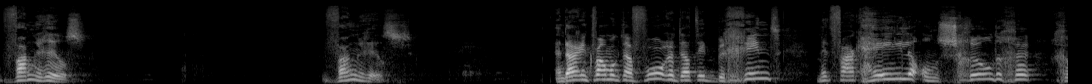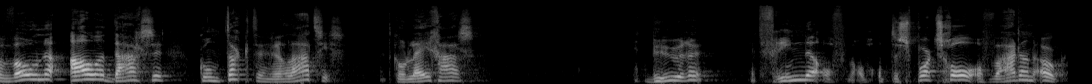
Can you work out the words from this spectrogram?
vangrails. Vangrails. En daarin kwam ook naar voren dat dit begint met vaak hele onschuldige, gewone, alledaagse contacten, relaties. Met collega's, met buren, met vrienden of op de sportschool of waar dan ook.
